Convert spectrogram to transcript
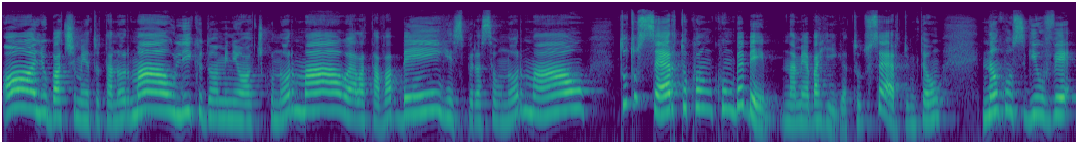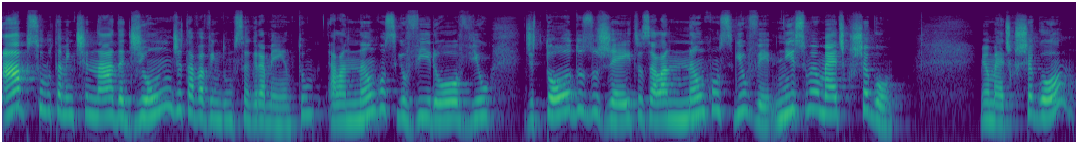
Olha, o batimento está normal, líquido amniótico normal, ela estava bem, respiração normal, tudo certo com, com o bebê na minha barriga, tudo certo. Então, não conseguiu ver absolutamente nada de onde estava vindo um sangramento, ela não conseguiu, virou, viu de todos os jeitos, ela não conseguiu ver. Nisso, meu médico chegou. Meu médico chegou,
